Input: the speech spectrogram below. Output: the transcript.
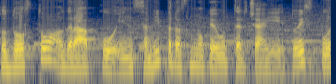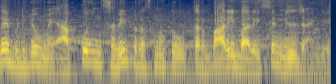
तो दोस्तों, अगर आपको इन सभी प्रश्नों के उत्तर चाहिए तो इस पूरे वीडियो में आपको इन सभी प्रश्नों के उत्तर बारी बारी से मिल जाएँगे।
